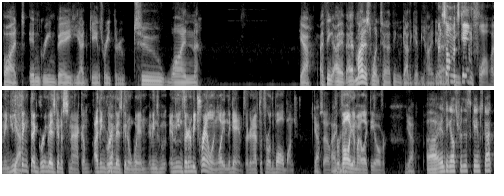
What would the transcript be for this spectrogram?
but in Green Bay, he had games where he threw two, one. Yeah, I think I at minus one ten. I think we got to get behind it. And some of it's game flow. I mean, you yeah. think that Green Bay is going to smack them. I think Green yeah. Bay is going to win. It means it means they're going to be trailing late in the games. They're going to have to throw the ball a bunch. Yeah. So I for agree. volume, I like the over. Yeah. Uh, anything else for this game, Scott?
